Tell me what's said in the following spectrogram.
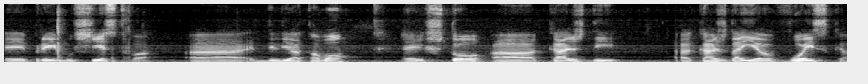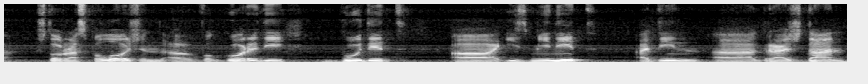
э, преимущество а, для того, э, что а, каждый, а, каждое войско, что расположен а, в городе, будет а, изменить один а, граждан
